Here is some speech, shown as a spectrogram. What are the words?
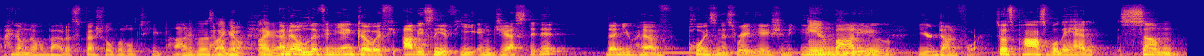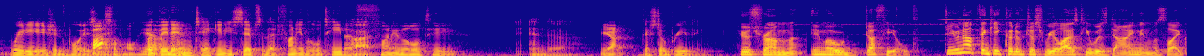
I don't know about a special little teapot. What if it was I like a- know. like a- I know Litvinenko. If obviously if he ingested it, then you have poisonous radiation in, your body. you. You're done for. So it's possible they had some radiation poisoning. Possible, yeah. But they didn't take any sips of that funny little That teapot, funny little tea. and uh, Yeah. they're still breathing. Here's from Imo Duffield. Do you not think he could have just realized he was dying and was like,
